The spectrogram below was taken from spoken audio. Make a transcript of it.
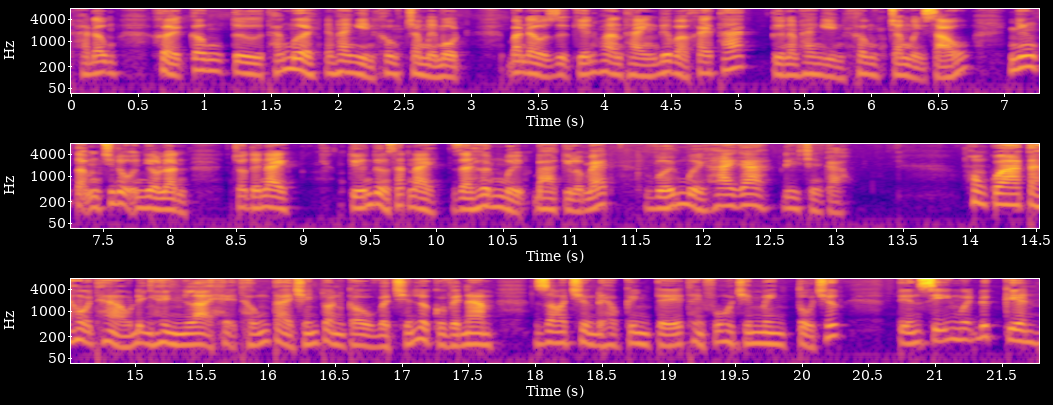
Hà, Đông khởi công từ tháng 10 năm 2011, ban đầu dự kiến hoàn thành đưa vào khai thác từ năm 2016, nhưng tậm chế độ nhiều lần cho tới nay. Tuyến đường sắt này dài hơn 13 km với 12 ga đi trên cao. Hôm qua tại hội thảo định hình lại hệ thống tài chính toàn cầu và chiến lược của Việt Nam do Trường Đại học Kinh tế Thành phố Hồ Chí Minh tổ chức, tiến sĩ Nguyễn Đức Kiên,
